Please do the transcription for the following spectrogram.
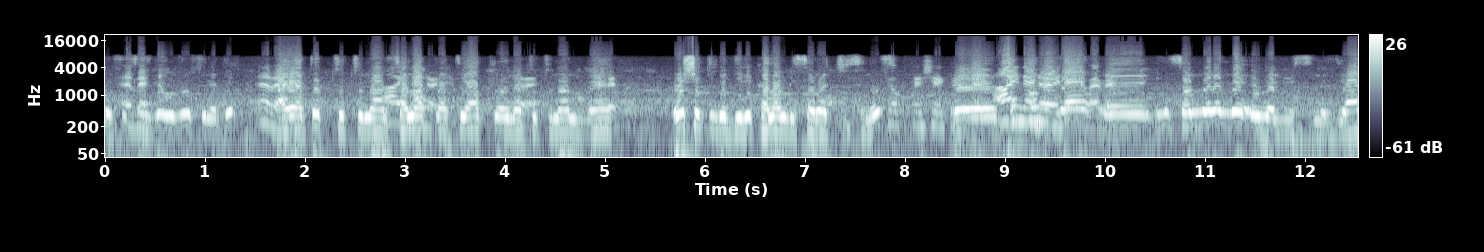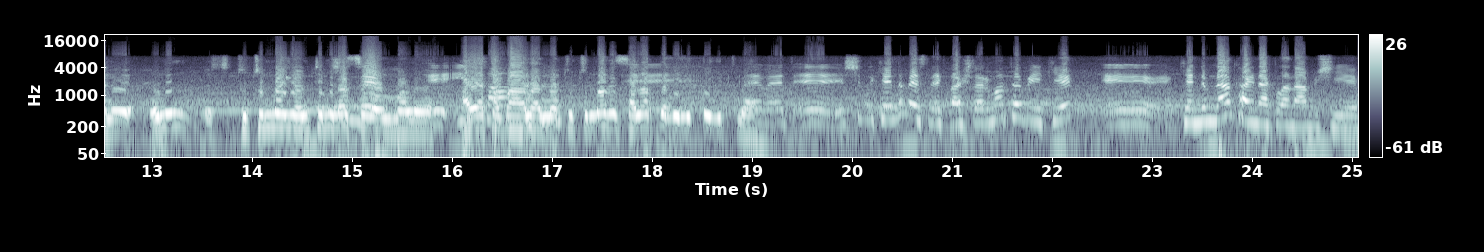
mottosu. evet. Siz de uzun süredir Evet. hayata tutunan, Aynen sanatla, öyle. tiyatroyla Evet. tutunan ve Evet. O şekilde diri kalan bir sanatçısınız. Çok teşekkür Ee, ederim. bu Aynen öyleyim. Evet. e, insanlara ne önerirsiniz? Yani onun tutunma yöntemi nasıl Şimdi, olmalı? e, insan- Hayata bağlanma, tutunma ve sanatla E, birlikte gitme. Evet, e, şimdi kendi meslektaşlarıma tabii ki e, kendimden kaynaklanan bir şeyi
